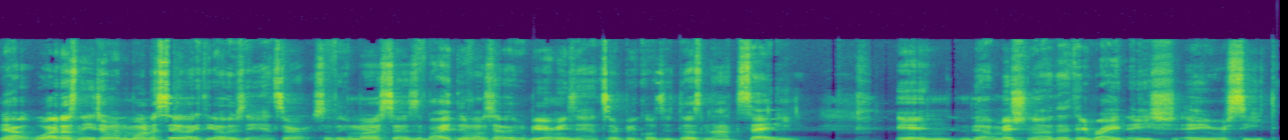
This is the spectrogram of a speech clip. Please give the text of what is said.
Now, why doesn't each one want to say like the other's answer? So the Gemara says Abai didn't want to say like Rabbi answer because it does not say in the Mishnah that they write a, a receipt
